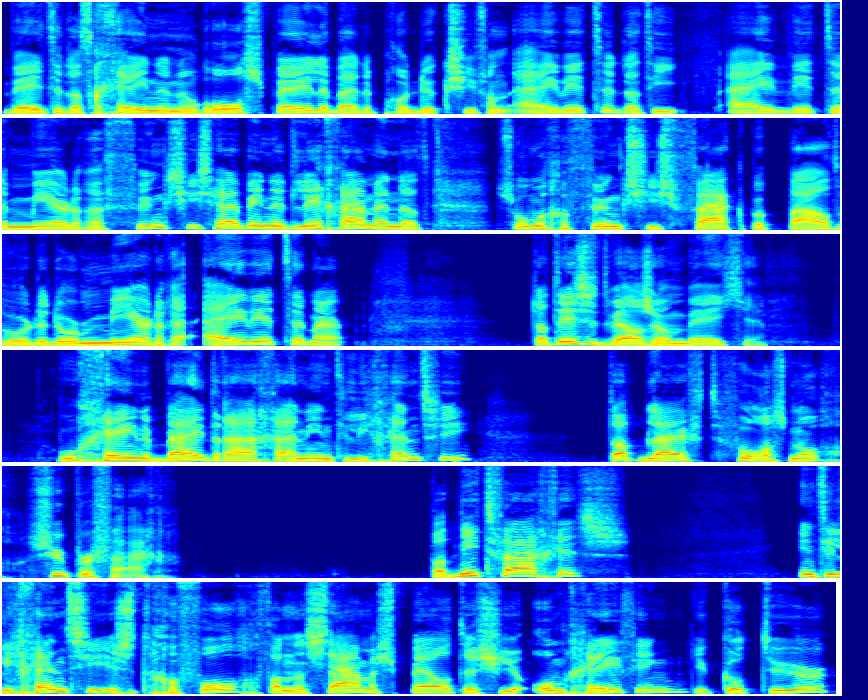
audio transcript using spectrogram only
weten dat genen een rol spelen bij de productie van eiwitten, dat die eiwitten meerdere functies hebben in het lichaam en dat sommige functies vaak bepaald worden door meerdere eiwitten, maar dat is het wel zo'n beetje. Hoe genen bijdragen aan intelligentie, dat blijft vooralsnog super vaag. Wat niet vaag is, Intelligentie is het gevolg van een samenspel tussen je omgeving, je cultuur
